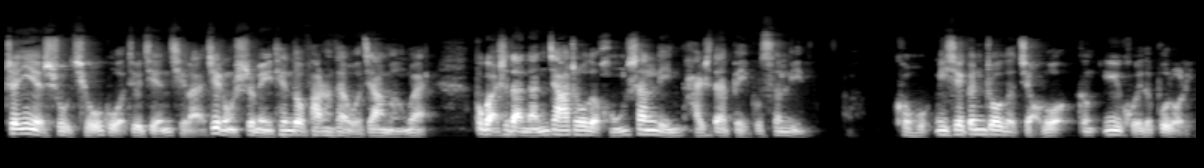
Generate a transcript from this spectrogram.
针叶树求果，就捡起来。这种事每天都发生在我家门外，不管是在南加州的红杉林，还是在北部森林（括弧密歇根州的角落更迂回的部落里），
